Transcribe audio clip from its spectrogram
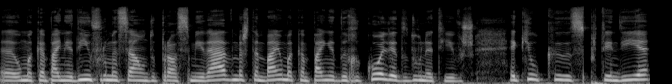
uh, uma campanha de informação de proximidade, mas também uma campanha de recolha de donativos. Aquilo que se pretendia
